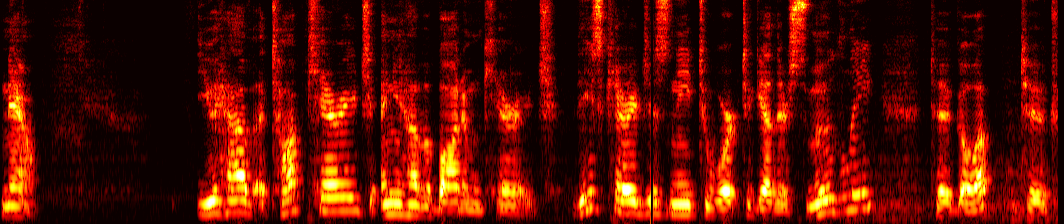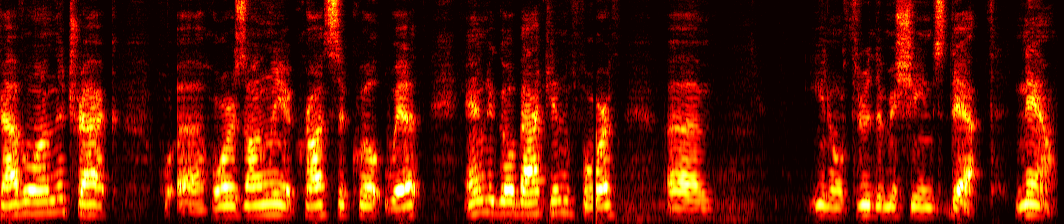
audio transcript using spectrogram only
Now, you have a top carriage and you have a bottom carriage. These carriages need to work together smoothly to go up, to travel on the track uh, horizontally across the quilt width and to go back and forth um, you know through the machine's depth. Now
